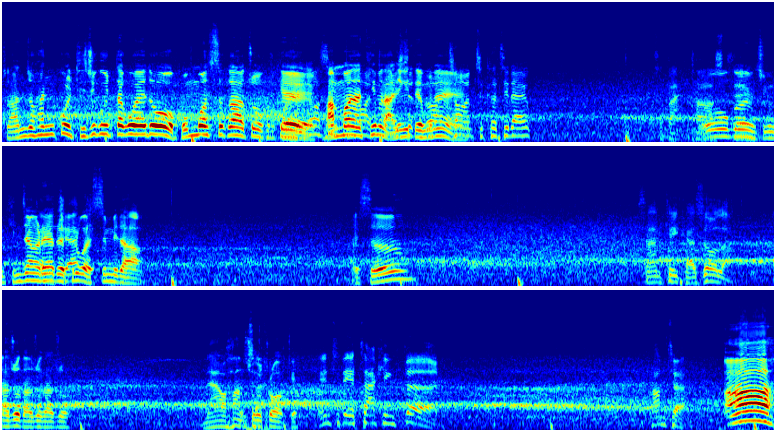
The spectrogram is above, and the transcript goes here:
자, 완전 한골 뒤지고 있다고 해도 본머스가 좀 그렇게 만만한 팀은 아니기 때문에 조금 지금 긴장을 해야 될 필요가 있습니다. 나이스. Santi Cazorla. 놔줘. Now 치고 Hunter. 들어갈게. Into the attacking third. Hunter. 아!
